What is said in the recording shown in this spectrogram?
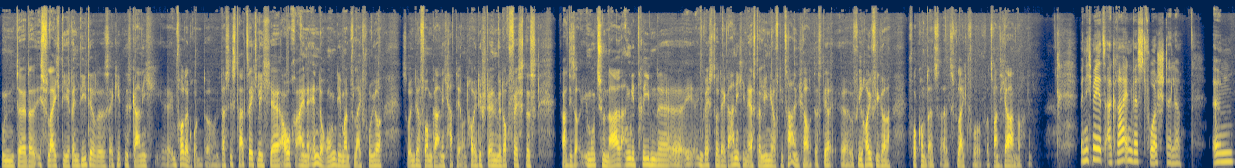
Und äh, da ist vielleicht die Rendite oder das Ergebnis gar nicht äh, im Vordergrund. Und das ist tatsächlich äh, auch eine Änderung, die man vielleicht früher so in der Form gar nicht hatte. Und heute stellen wir doch fest, dass gerade dieser emotional angetriebene äh, Investor, der gar nicht in erster Linie auf die Zahlen schaut, dass der äh, viel häufiger vorkommt als, als vielleicht vor, vor 20 Jahren noch. Wenn ich mir jetzt Agrarinvest vorstelle, ähm,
